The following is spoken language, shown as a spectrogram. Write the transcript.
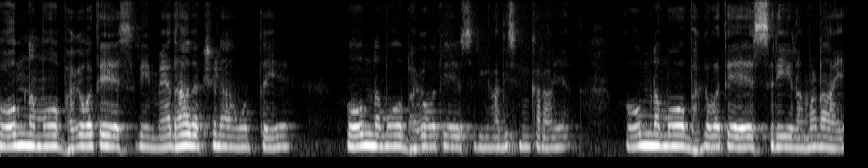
ఓం నమో భగవతే శ్రీ మేధాదక్షిణామూర్తయే. ఓం నమో భగవతే శ్రీ ఆదిశంకరాయ. ఓం నమో భగవతే శ్రీ రమణాయ.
